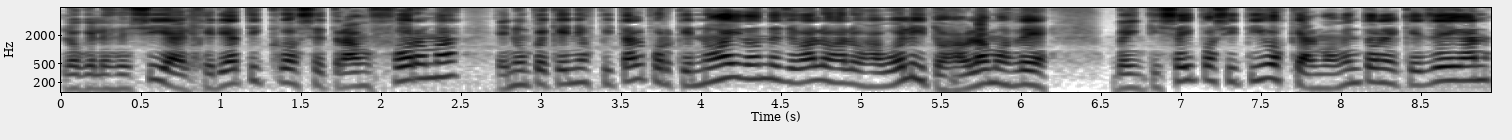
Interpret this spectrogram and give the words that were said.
lo que les decía, el geriátrico se transforma en un pequeño hospital porque no hay dónde llevarlos a los abuelitos. Hablamos de 26 positivos que al momento en el que llegan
